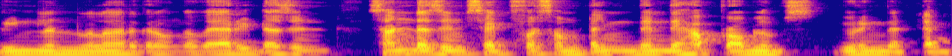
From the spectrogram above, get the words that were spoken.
கிரீன்லாண்ட்லாம் இருக்கிறவங்க where it doesn't sun doesn't set for some time then they have problems during that time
